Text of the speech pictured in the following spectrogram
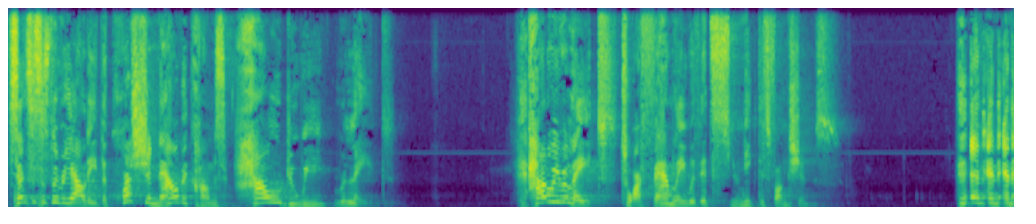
Since this is the reality, the question now becomes how do we relate? How do we relate to our family with its unique dysfunctions? And, and, and,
